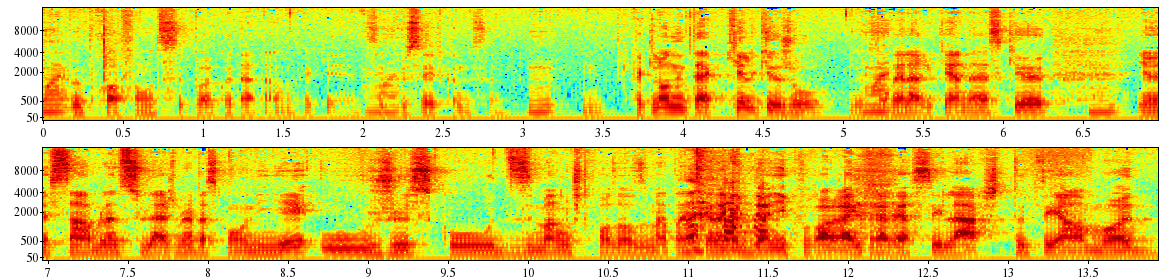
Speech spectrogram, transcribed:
Ouais. un peu profond, tu sais pas à quoi t'attendre. Fait que c'est plus safe comme ça. Mm. Mm. Fait que là, on est à quelques jours de. Mm. tourner la Ricana. Est-ce qu'il y a un semblant de soulagement parce qu'on y est ou jusqu'au dimanche 3 h du matin? Que quand le dernier coureur a traversé l'arche, tout est en mode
